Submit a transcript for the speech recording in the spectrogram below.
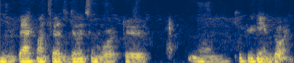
you know, background threads doing some work to um, keep your game going.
